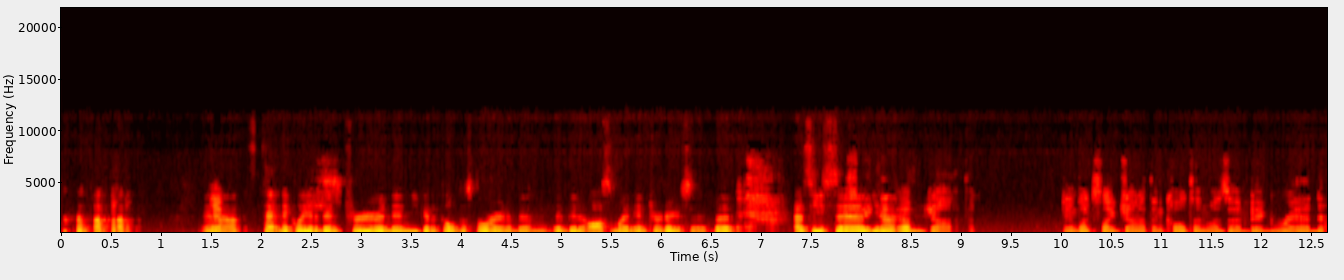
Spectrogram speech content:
you Yep. know, 'cause technically it had been true, and then you could have told the story and it'd been it'd been an awesome way to introduce it. But as he said, Speaking you know, of Jonathan, it looks like Jonathan Coulton was a big red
